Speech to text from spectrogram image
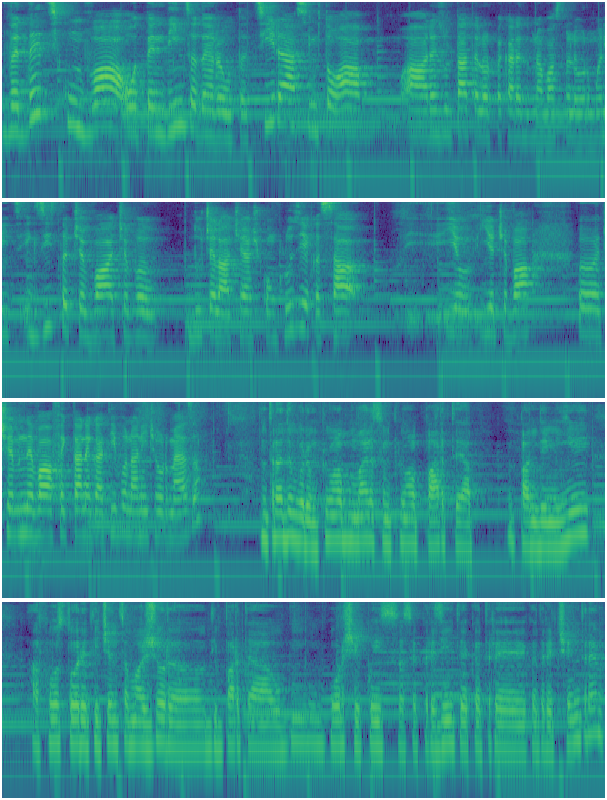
Vedeți cumva o tendință de înrăutățire a simptoa a rezultatelor pe care dumneavoastră le urmăriți? Există ceva ce vă duce la aceeași concluzie, că s-a, e, e ceva uh, ce ne va afecta negativ în anii ce urmează? Într-adevăr, în prima, mai ales în prima parte a pandemiei, a fost o reticență majoră din partea oricui să se prezinte către, către centre,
